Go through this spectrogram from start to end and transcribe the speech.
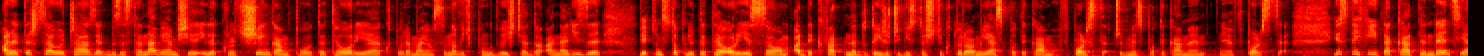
ale też cały czas jakby zastanawiam się, ilekroć sięgam po te teorie, które mają stanowić punkt wyjścia do analizy, w jakim stopniu te teorie są adekwatne do tej rzeczywistości, którą ja spotykam w Polsce, czy my spotykamy e, w Polsce. Jest w tej chwili taka tendencja,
